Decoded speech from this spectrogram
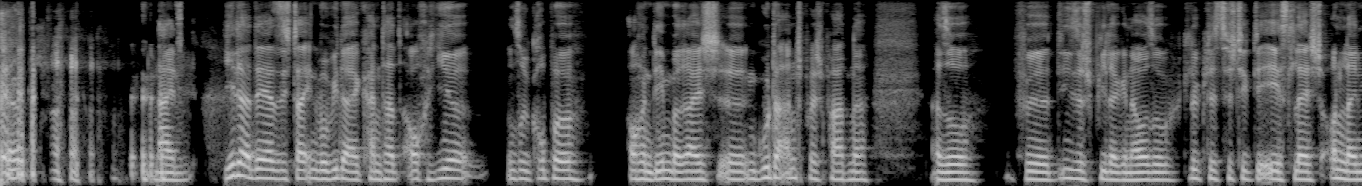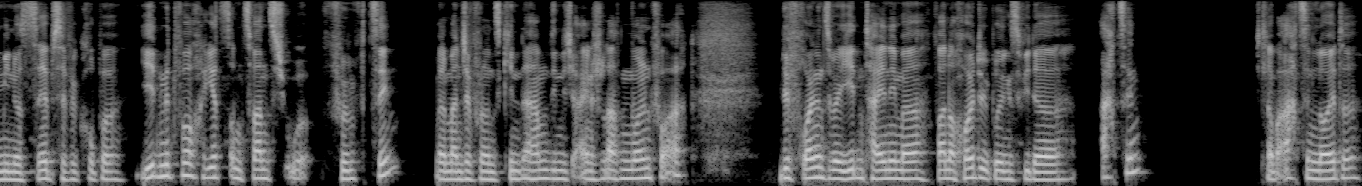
äh, nein, jeder, der sich da irgendwo wiedererkannt hat, auch hier unsere Gruppe, auch in dem Bereich äh, ein guter Ansprechpartner. Also für diese Spieler genauso. glücklichsüchtig.de slash online-selbsthilfegruppe. Jeden Mittwoch, jetzt um 20.15 Uhr, weil manche von uns Kinder haben, die nicht einschlafen wollen vor acht. Wir freuen uns über jeden Teilnehmer. Waren auch heute übrigens wieder 18. Ich glaube 18 Leute.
